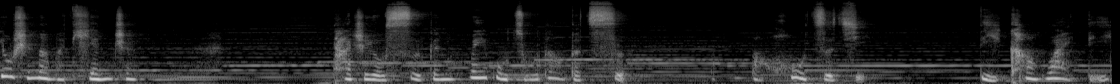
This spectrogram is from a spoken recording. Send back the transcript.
又是那么天真。”它只有四根微不足道的刺，保护自己，抵抗外敌。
